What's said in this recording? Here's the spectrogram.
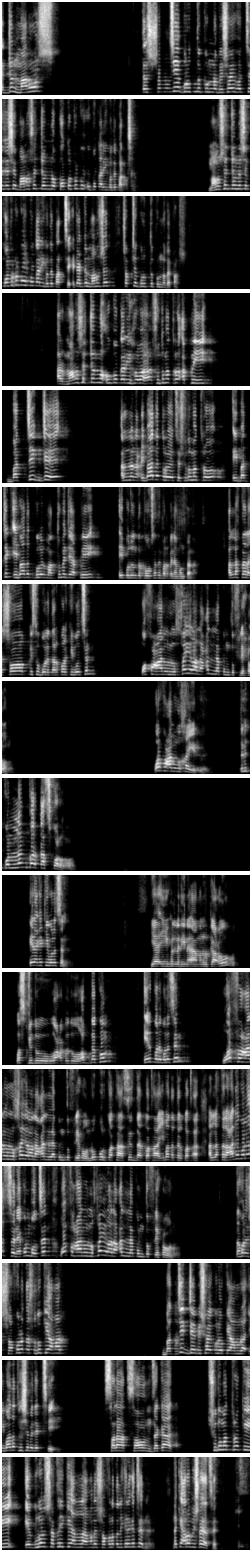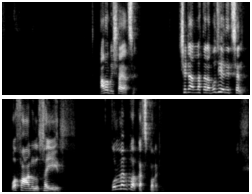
একজন মানুষ তার সবচেয়ে গুরুত্বপূর্ণ বিষয় হচ্ছে যে সে মানুষের জন্য কতটুকু উপকারী হতে পারছে। মানুষের জন্য সে কতটুকু উপকারী হতে পারছে, এটা একজন মানুষের সবচেয়ে গুরুত্বপূর্ণ ব্যাপার। আর মানুষের জন্য উপকারী হওয়া শুধুমাত্র আপনি বাহ্যিক যে আল্লাহর ইবাদত রয়েছে, শুধুমাত্র এই বাহ্যিক ইবাদত মাধ্যমে যে আপনি এই পর্যন্ত পৌঁছাতে পারবেন এমনটা না। আল্লাহ তাআলা সব কিছু বলে তারপরে কি বলছেন? তুমি কল্যাণকর কাজ করো। এর আগে কি বলেছেন? এরপরে বলেছেন রুকুর কথা কথা, ইবাদতের কথা আল্লাহ আগে বলে আসছেন, এখন বলছেন তাহলে সফলতা শুধু কি আমার বাহ্যিক যে বিষয়গুলোকে আমরা ইবাদত হিসেবে দেখছি, সালাত, সওম, যাকাত, শুধুমাত্র কি এগুলোর সাথেই কি আল্লাহ আমাদের সফলতা লিখে রেখেছেন? নাকি আরও বিষয় আছে? আরও বিষয় আছে। সেটা আল্লাহ তালা বুঝিয়ে দিচ্ছেন ওয়াফালুল খাইর। কল্যাণকর কাজ করেন।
